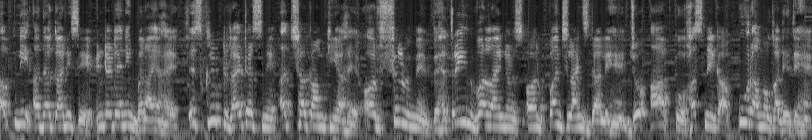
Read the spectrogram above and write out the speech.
अपनी अदाकारी से इंटरटेनिंग बनाया है। स्क्रिप्ट राइटर्स ने अच्छा काम किया है और फ़िल्म में बेहतरीन वन लाइनर्स और पंच लाइन्स डाले हैं, जो आपको हंसने का पूरा मौका देते हैं।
